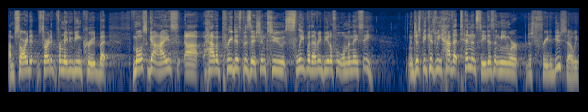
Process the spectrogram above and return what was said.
I'm sorry, to, sorry for maybe being crude, but most guys uh, have a predisposition to sleep with every beautiful woman they see. And just because we have that tendency doesn't mean we're just free to do so. We,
